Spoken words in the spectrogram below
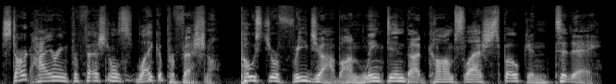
Start hiring professionals like a professional. Post your free job on linkedin.com slash spoken today.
